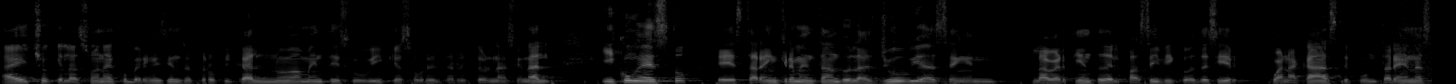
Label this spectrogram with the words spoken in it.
ha hecho que la zona de convergencia intertropical tropical nuevamente se ubique sobre el territorio nacional. Y con esto eh, estará incrementando las lluvias en la vertiente del Pacífico, es decir, Guanacaste, Punta Arenas,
